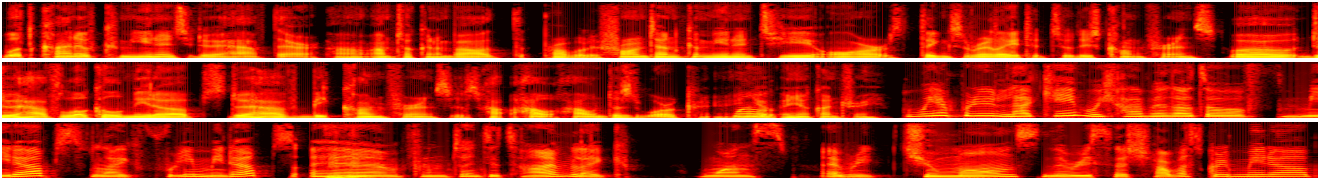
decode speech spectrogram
What kind of community do you have there? Uh, I'm talking about probably front end community or things related to this conference. Well, do you have local meetups? Do you have big conferences? How, how, how does it work in, well, your, in your country? We are pretty lucky. We have a lot of meetups, like free meetups, mm-hmm. um, mm-hmm. from time to time, like once every two months, there is a JavaScript meetup.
